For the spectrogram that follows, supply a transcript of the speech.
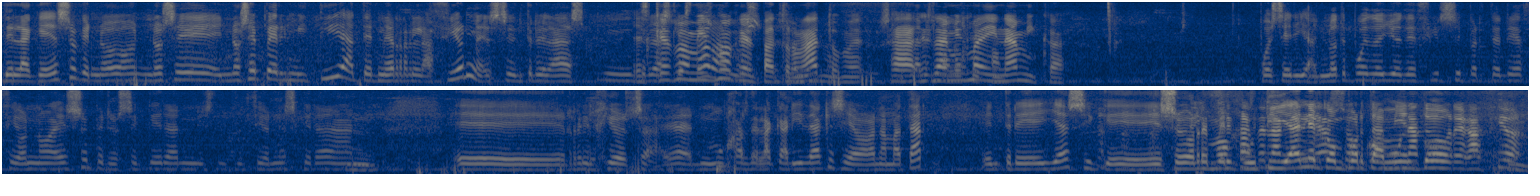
De la que eso, que no, no, se, no se permitía tener relaciones entre las. entre Es las que es lo mismo que el patronato, me- o sea, Es la es la misma dinámica. Pues sería, no te puedo yo decir si pertenece o no a eso, pero sé que eran instituciones que eran eh, religiosas, eran monjas de la caridad que se llevaban a matar entre ellas y que eso Monjas de la repercutía en el Caridad son como Una comportamiento. congregación.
